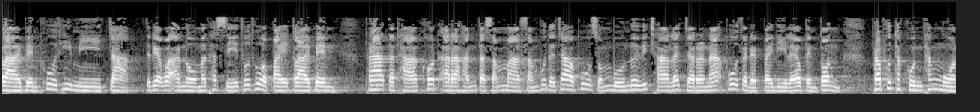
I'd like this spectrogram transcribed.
กลายเป็นผู้ที่มีจากจะเรียกว่าอโนมัทสีทั่วๆไปกลายเป็นพระตถาคตอรหันตสัมมาสัมพุทธเจ้าผู้สมบูรณ์ด้วยวิชาและจรณะผู้เสด็จไปดีแล้วเป็นต้น พระพุทธคุณทั้งมวล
